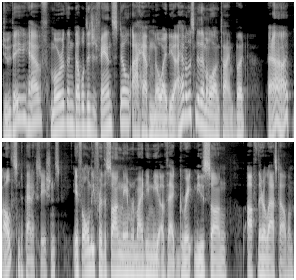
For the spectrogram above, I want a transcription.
do they have more than double digit fans still? I have no idea. I haven't listened to them in a long time, but uh, I'll listen to Panic Stations, if only for the song name reminding me of that great Muse song off their last album.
